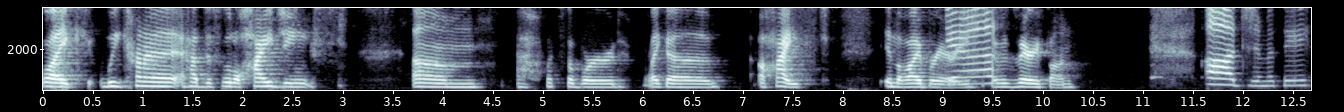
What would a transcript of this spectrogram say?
like we kind of had this little hijinks um ah, what's the word like a a heist in the library Yeah. it was very fun Ah, Jimothy.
